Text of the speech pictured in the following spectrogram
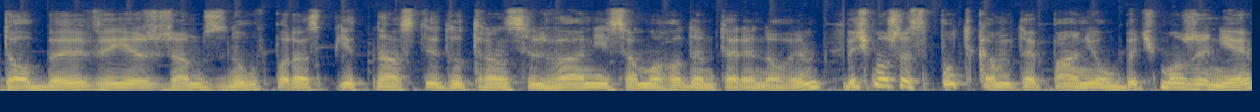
doby wyjeżdżam znów po raz piętnasty do Transylwanii samochodem terenowym. Być może spotkam tę panią, być może nie,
